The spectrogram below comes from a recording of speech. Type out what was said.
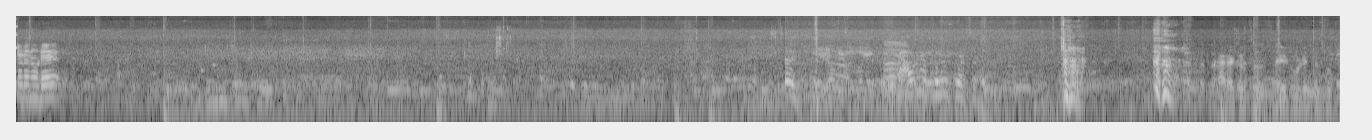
ಕಡೆ ನೋಡಿ. ಕಾರ್ಯಕರ್ತರು ಸೈಡ್ ನೋಡಿ ಸ್ವಲ್ಪ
